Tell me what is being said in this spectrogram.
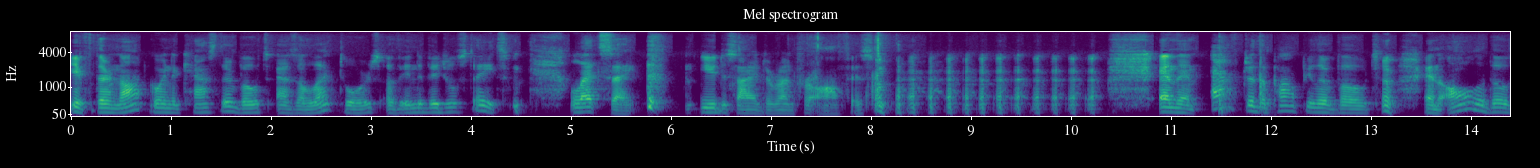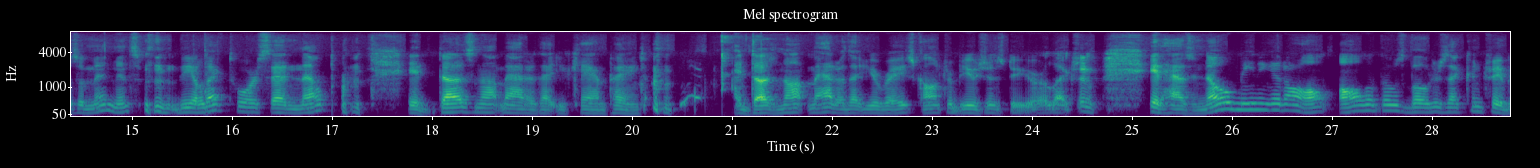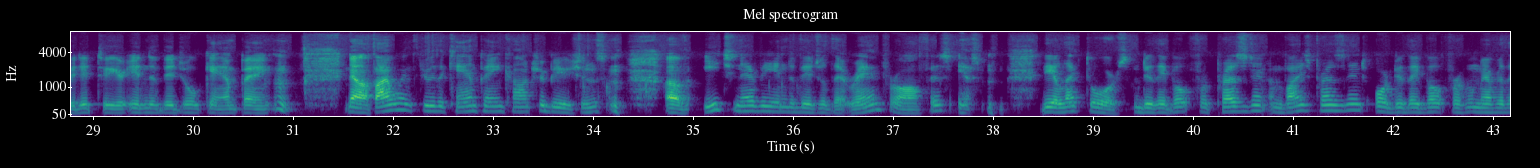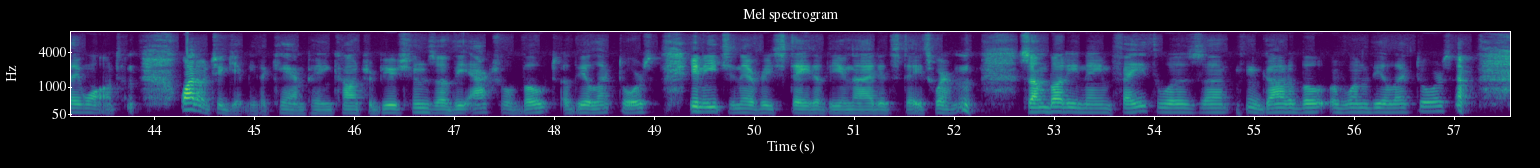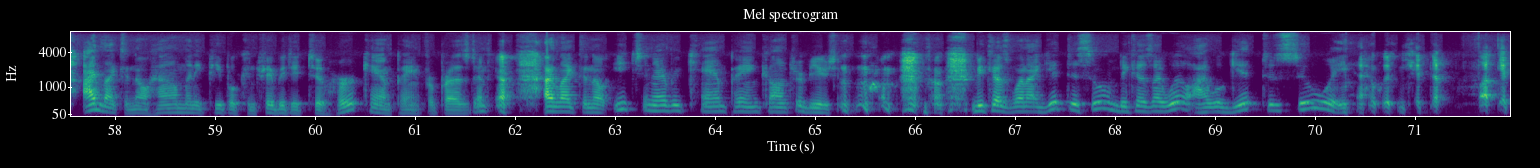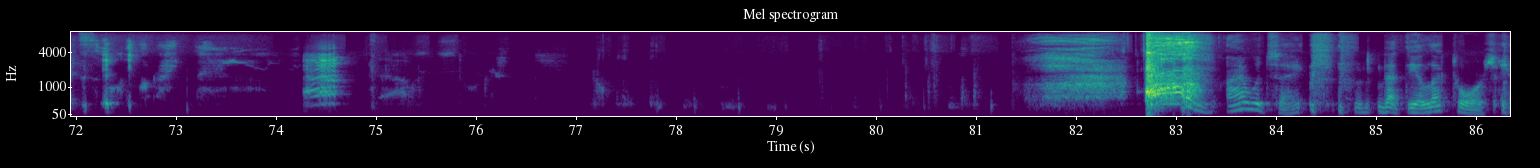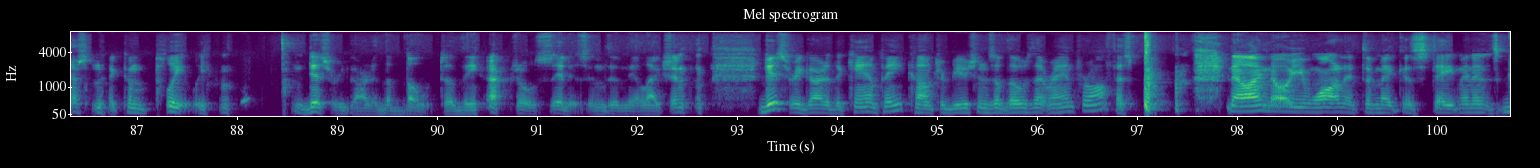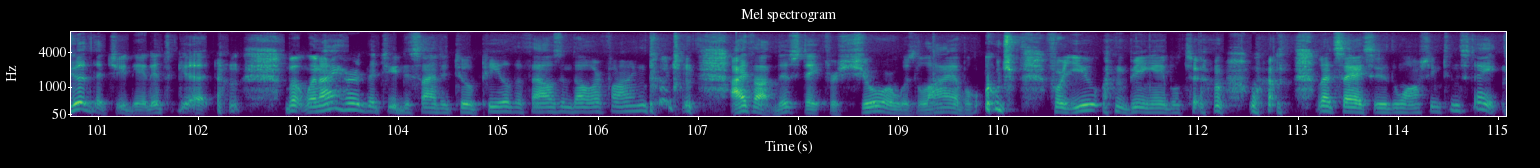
if they're not going to cast their votes as electors of individual states. Let's say you decided to run for office. and then after the popular vote and all of those amendments, the elector said, nope, it does not matter that you campaigned. It does not matter that you raise contributions to your election. It has no meaning at all, all of those voters that contributed to your individual campaign. Hmm. Now, if I went through the campaign contributions of each and every individual that ran for office, yes, the electors, do they vote for president and vice president or do they vote for whomever they want? Why don't you give me the campaign contributions of the actual vote of the electors in each and every state of the United States where somebody named Faith was uh, got a vote of one of the electors? I'd like to know how many people contributed to her campaign for president. I'd like to know each and every campaign contribution because when I get to sue him, because I will, I will get to suing. I will get to fucking I would say that the electors yes, completely disregarded the vote of the actual citizens in the election, disregarded the campaign contributions of those that ran for office. Now, I know you wanted to make a statement, and it's good that you did. It's good. But when I heard that you decided to appeal the thousand dollar fine, I thought this state for sure was liable for you being able to. Let's say I sued the Washington state.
